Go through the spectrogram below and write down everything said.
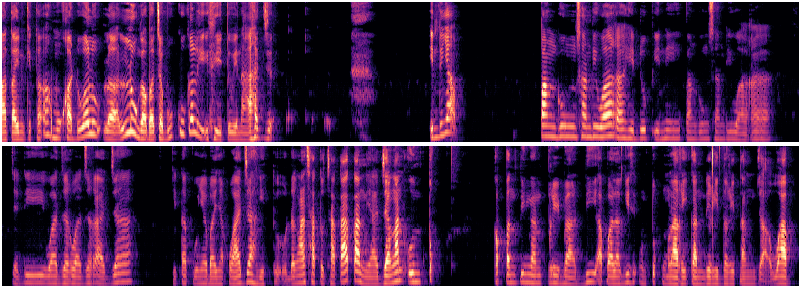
ngatain kita ah muka dua lu. Lah lu nggak baca buku kali? Gituin aja. Intinya panggung sandiwara hidup ini panggung sandiwara. Jadi wajar-wajar aja kita punya banyak wajah gitu. Dengan satu catatan ya jangan untuk kepentingan pribadi apalagi untuk melarikan diri dari tanggung jawab.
